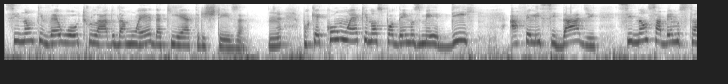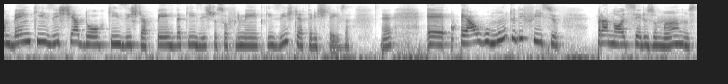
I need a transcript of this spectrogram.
se não tiver o outro lado da moeda, que é a tristeza. Né? Porque como é que nós podemos medir a felicidade se não sabemos também que existe a dor, que existe a perda, que existe o sofrimento, que existe a tristeza? Né? É, é algo muito difícil para nós seres humanos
